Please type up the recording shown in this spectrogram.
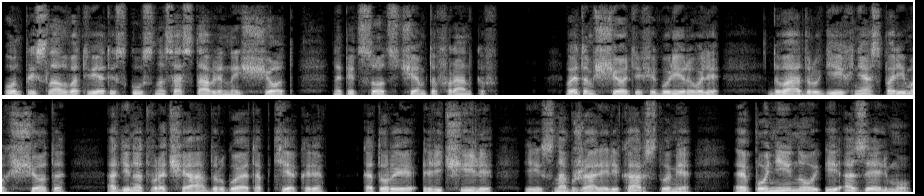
Он прислал в ответ искусно составленный счет на пятьсот с чем-то франков. В этом счете фигурировали два других неоспоримых счета, один от врача, другой от аптекаря, которые лечили и снабжали лекарствами Эпонину и Азельму,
